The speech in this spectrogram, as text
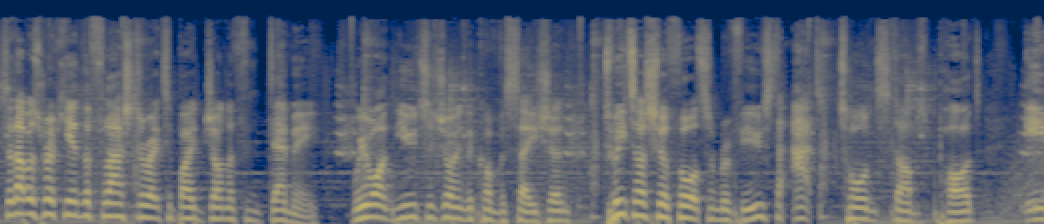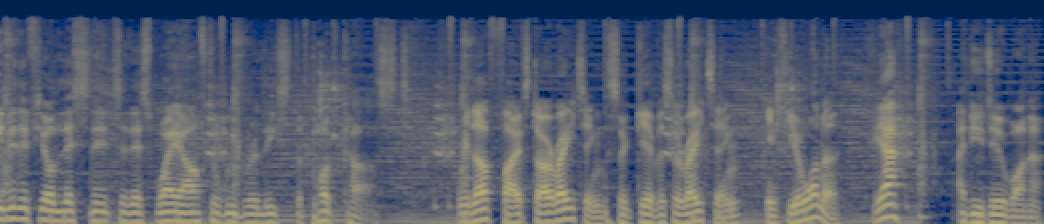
So that was Ricki and the Flash, directed by Jonathan Demme. We want you to join the conversation. Tweet us your thoughts and reviews to at Torn Stubs Pod, even if you're listening to this way after we've released the podcast. We love five star ratings, so give us a rating if you wanna. Yeah, and you do wanna.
